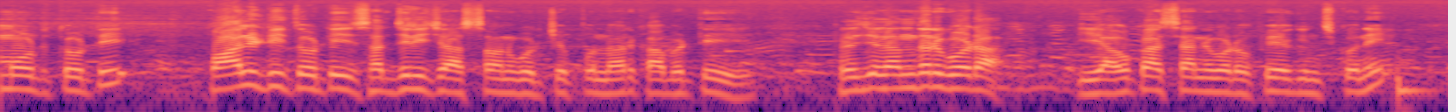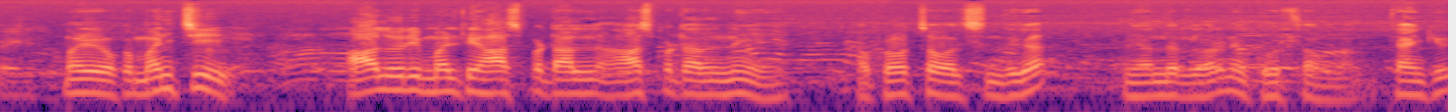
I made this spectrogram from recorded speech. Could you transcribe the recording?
అమౌంట్ తోటి క్వాలిటీ తోటి సర్జరీ చేస్తామని కూడా చెప్పున్నారు. కాబట్టి ప్రజలందరూ కూడా ఈ అవకాశాన్ని కూడా ఉపయోగించుకొని మరి ఒక మంచి ఆలూరి మల్టీ హాస్పిటల్ హాస్పిటల్ని ప్రోత్సవాల్సిందిగా మీ అందరి ద్వారా నేను కోరుతా ఉన్నాను. థ్యాంక్ యూ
